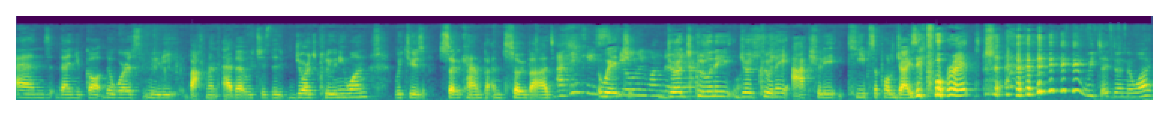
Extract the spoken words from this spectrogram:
and then you've got the worst movie Batman ever, which is the George Clooney one, which is so camp and so bad. I think he's Which the only one that George Clooney, watched. George Clooney actually keeps apologizing for it, which I don't know why.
